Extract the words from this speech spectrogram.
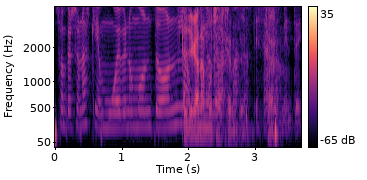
son personas que mueven un montón. Que la llegan a mucha gente, masas. claro. Exactamente.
